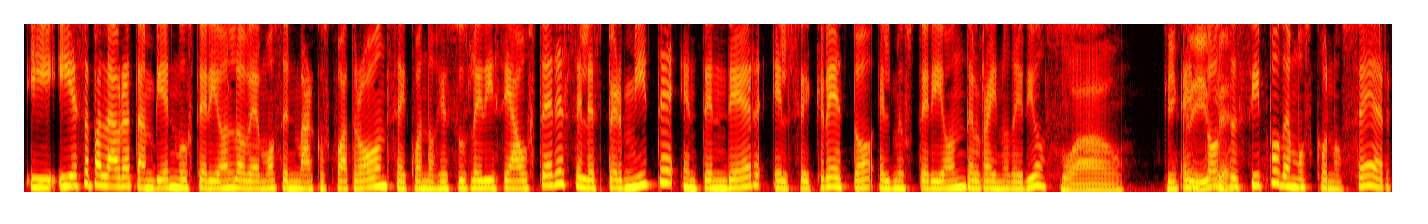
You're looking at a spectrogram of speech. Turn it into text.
Y, y, esa palabra también, misterión, lo vemos en Marcos 4:11, cuando Jesús le dice, a ustedes se les permite entender el secreto, el misterión del reino de Dios. Wow. Entonces sí podemos conocer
